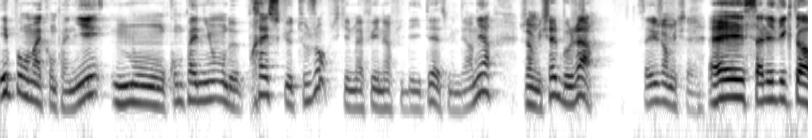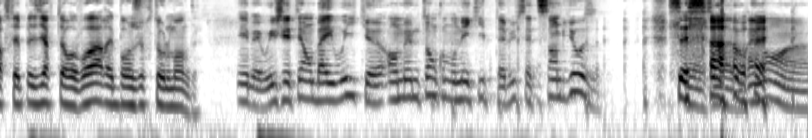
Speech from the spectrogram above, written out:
Et pour m'accompagner, mon compagnon de presque toujours, puisqu'il m'a fait une infidélité la semaine dernière, Jean-Michel Beaujard. Salut Jean-Michel. Hey, salut Victor, ça fait plaisir de te revoir et bonjour tout le monde. Eh ben oui, j'étais en bye week euh, en même temps que mon équipe. T'as vu cette symbiose? C'est Euh, ça, ouais. Vraiment, euh,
